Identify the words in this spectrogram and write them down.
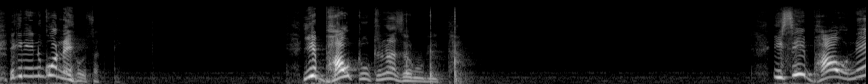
लेकिन इनको नहीं हो सकती। ये भाव टूटना ज़रूरी था। इसी भाव ने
